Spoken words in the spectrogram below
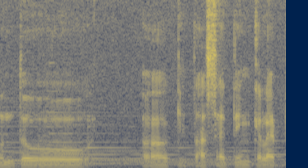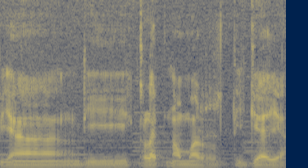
untuk uh, kita setting klep yang di klep nomor 3 ya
